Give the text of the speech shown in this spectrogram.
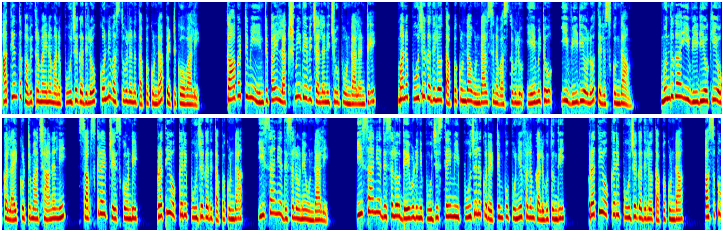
అత్యంత పవిత్రమైన మన పూజ గదిలో కొన్ని వస్తువులను తప్పకుండా పెట్టుకోవాలి. కాబట్టి మీ ఇంటిపై లక్ష్మీదేవి చెల్లని చూపు ఉండాలంటే మన పూజ గదిలో తప్పకుండా ఉండాల్సిన వస్తువులు ఏమిటో ఈ వీడియోలో తెలుసుకుందాం. ముందుగా ఈ వీడియోకి ఒక లైక్ కొట్టి మా ఛానల్ని సబ్స్క్రైబ్ చేసుకోండి. ప్రతి ఒక్కరి పూజగది తప్పకుండా ఈశాన్య దిశలోనే ఉండాలి. ఈశాన్య దిశలో దేవుడిని పూజిస్తే మీ పూజలకు రెట్టింపు పుణ్యఫలం కలుగుతుంది. ప్రతి ఒక్కరి పూజగదిలో తప్పకుండా పసుపు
